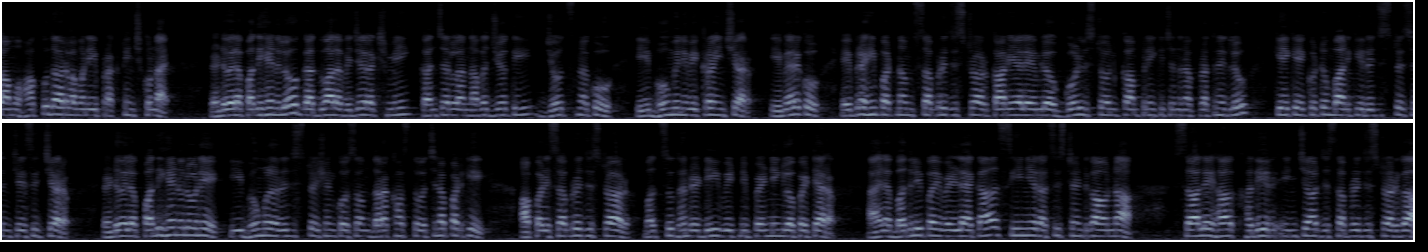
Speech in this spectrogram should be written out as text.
తాము హక్కుదారులమని ప్రకటించుకున్నాయి. రెండు వేల పదిహేనులో గద్వాల విజయలక్ష్మి కంచర్ల నవజ్యోతి జ్యోత్స్నకు ఈ భూమిని విక్రయించారు. ఈ మేరకు ఇబ్రహీంపట్నం సబ్ రిజిస్ట్రార్ కార్యాలయంలో గోల్డ్ స్టోన్ కంపెనీకి చెందిన ప్రతినిధులు కేకే కుటుంబానికి రిజిస్ట్రేషన్ చేసి ఇచ్చారు. రెండు వేల పదిహేనులోనే ఈ భూముల రిజిస్ట్రేషన్ కోసం దరఖాస్తు వచ్చినప్పటికీ అప్పటి సబ్ రిజిస్ట్రార్ మధుసూదన్ రెడ్డి వీటిని పెండింగ్లో పెట్టారు. ఆయన బదిలీపై వెళ్ళాక సీనియర్ అసిస్టెంట్గా ఉన్న Saleha Khadeer in charge sub రిజిస్ట్రార్గా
